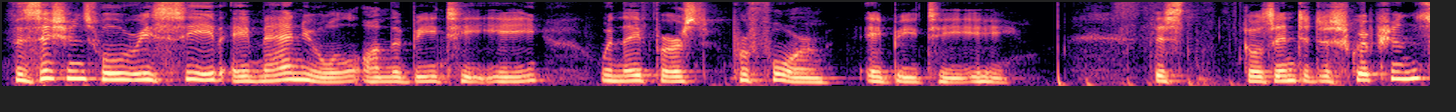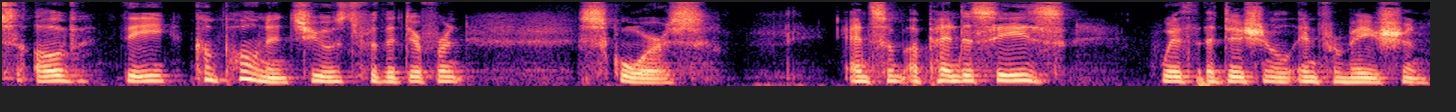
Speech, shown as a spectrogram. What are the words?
Physicians will receive a manual on the BTE when they first perform a BTE. This goes into descriptions of the components used for the different scores and some appendices with additional information.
